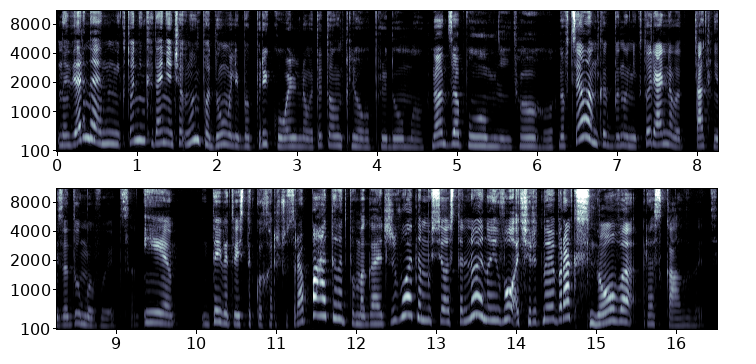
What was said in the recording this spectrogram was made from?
наверное, никто никогда ни о чем, ну, подумали бы, прикольно, вот это он клево придумал, надо запомнить, ого. Но в целом, как бы, ну, никто реально вот так не задумывается. И Дэвид весь такой хорошо зарабатывает, помогает животным и все остальное, но его очередной брак снова раскалывается.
